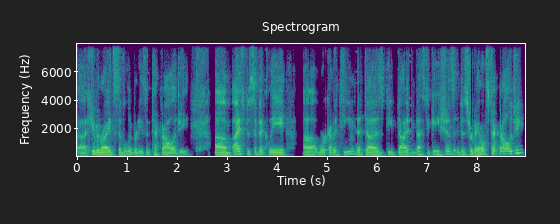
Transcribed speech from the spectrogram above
uh, human rights, civil liberties, and technology. Um, I specifically uh, work on a team that does deep dive investigations into surveillance technology.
